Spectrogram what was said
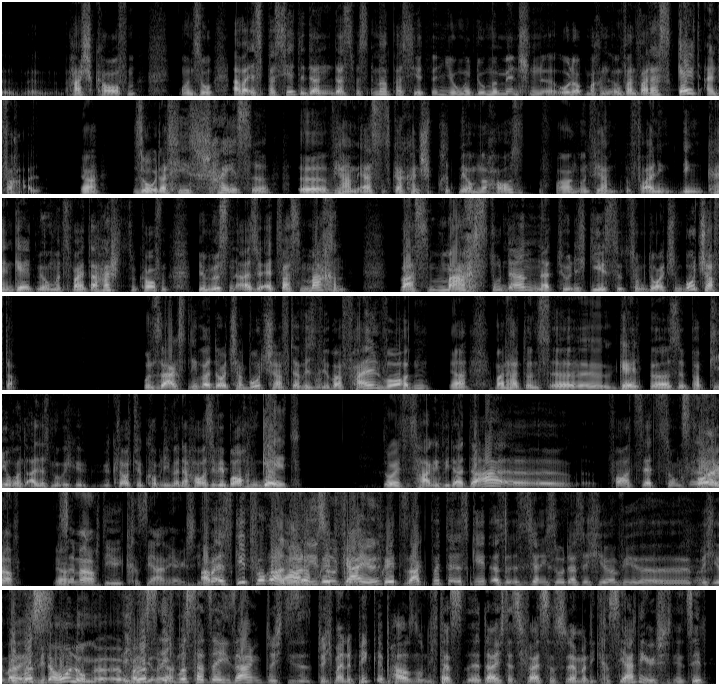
Hasch kaufen und so. Aber es passierte dann das, was immer passiert, wenn junge, dumme Menschen äh, Urlaub machen. Irgendwann war das Geld einfach all. Ja? So, das hieß Scheiße. Äh, wir haben erstens gar keinen Sprit mehr, um nach Hause zu fahren. Und wir haben vor allen Dingen kein Geld mehr, um uns weiter Hasch zu kaufen. Wir müssen also etwas machen. Was machst du dann? Natürlich gehst du zum deutschen Botschafter und sagst, lieber deutscher Botschafter, wir sind überfallen worden. Ja, man hat uns äh, äh, Geldbörse, Papiere und alles Mögliche ge- geklaut. Wir kommen nicht mehr nach Hause. Wir brauchen Geld. So, jetzt ist Hage wieder da. Äh, Fortsetzung ist immer folgt. noch, das ist Ja. immer noch die Christiania-Geschichte. Aber es geht voran. Boah, oder? die ist so Fred, geil. Fred, Fred, sag bitte, es geht. Also es ist ja nicht so, dass ich hier irgendwie äh, mich immer Ich muss- in Wiederholung äh, ich, verliere. muss, ja? ich muss tatsächlich sagen, durch diese, durch meine Pinkelpausen und ich das, äh, dadurch, dass ich weiß, dass du da mal die Christiania-Geschichten erzählt,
